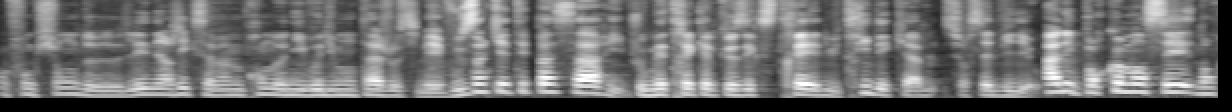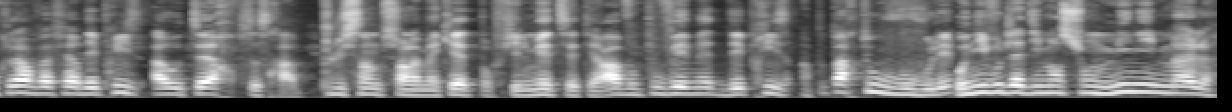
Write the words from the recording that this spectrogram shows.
en fonction de l'énergie que ça va me prendre au niveau du montage aussi. Mais vous inquiétez pas, ça arrive. Je vous mettrai quelques extraits du tri des câbles sur cette vidéo. Allez, pour commencer, donc là, on va faire des prises à hauteur. Ce sera plus simple sur la maquette pour filmer, etc. Vous pouvez mettre des prises un peu partout où vous voulez. Au niveau de la dimension minimale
